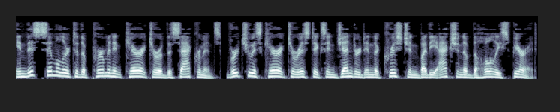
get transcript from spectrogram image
In this similar to the permanent character of the sacraments, virtuous characteristics engendered in the Christian by the action of the Holy Spirit.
